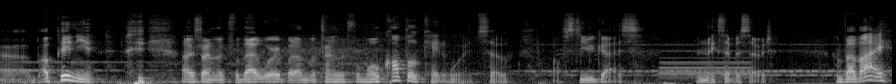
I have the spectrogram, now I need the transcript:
uh, opinion. I was trying to look for that word, but I'm not trying to look for more complicated words. So I'll see you guys in the next episode. Bye bye.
